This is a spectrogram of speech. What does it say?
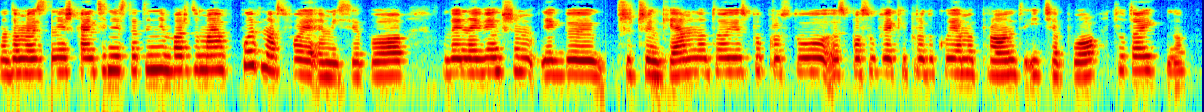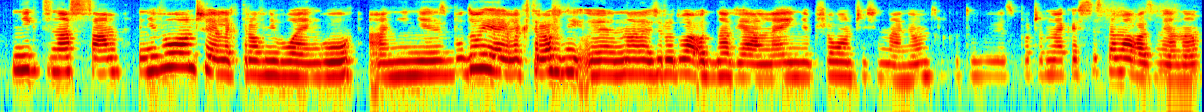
Natomiast mieszkańcy niestety nie bardzo mają wpływ na swoje emisje, bo tutaj największym jakby przyczynkiem, no to jest po prostu sposób, w jaki produkujemy prąd i ciepło. Tutaj no, nikt z nas sam nie wyłączy elektrowni w Łęgu, ani nie zbuduje elektrowni y, na źródła odnawialne i nie przełączy się na nią, tylko tu jest potrzebna jakaś systemowa zmiana.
